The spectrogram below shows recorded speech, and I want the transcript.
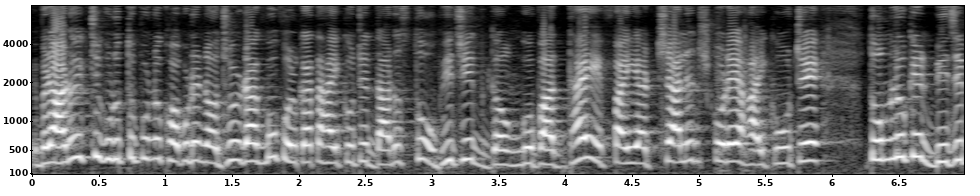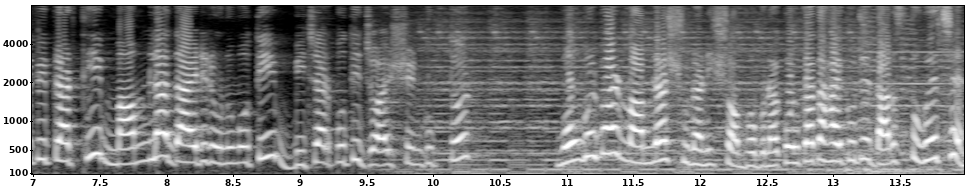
এবার আরও একটি গুরুত্বপূর্ণ খবরে নজর রাখব। কলকাতা হাইকোর্টের দ্বারস্থ অভিজিৎ গঙ্গোপাধ্যায় এফআইআর চ্যালেঞ্জ করে হাইকোর্টে তমলুকের বিজেপি প্রার্থী মামলা দায়েরের অনুমতি, বিচারপতি জয় সেনগুপ্তর। মঙ্গলবার মামলার শুনানির সম্ভাবনা। কলকাতা হাইকোর্টের দ্বারস্থ হয়েছেন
